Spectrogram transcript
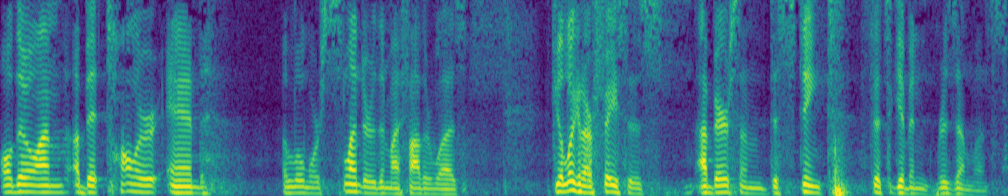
although I'm a bit taller and a little more slender than my father was, if you look at our faces, I bear some distinct Fitzgibbon resemblance.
